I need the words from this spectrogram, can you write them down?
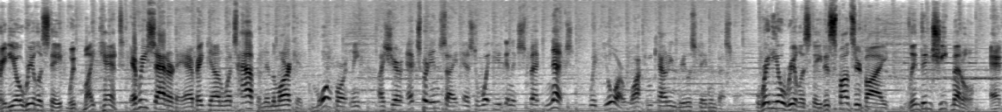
Radio Real Estate with Mike Kent. Every Saturday, I break down what's happened in the market. More importantly, I share expert insight as to what you can expect next with your Whatcom County real estate investment. Radio Real Estate is sponsored by Lynden Sheet Metal and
